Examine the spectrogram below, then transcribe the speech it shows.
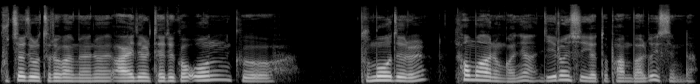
구체적으로 들어가면은 아이들 데리고 온 그 부모들을 혐오하는 거냐 이런 식의 또 반발도 있습니다.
